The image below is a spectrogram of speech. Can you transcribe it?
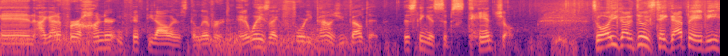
And I got it for $150 delivered. And it weighs like 40 pounds. You felt it. This thing is substantial. So all you got to do is take that baby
